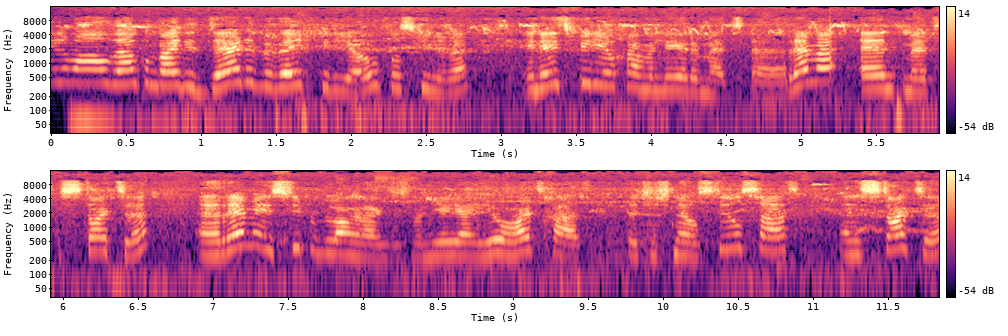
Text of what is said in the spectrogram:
Helemaal welkom bij de derde beweegvideo van skileren. In deze video gaan we leren met eh, remmen en met starten. En remmen is super belangrijk, dus wanneer jij heel hard gaat, dat je snel stilstaat. En starten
